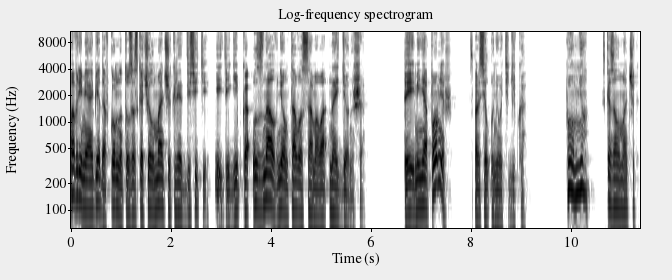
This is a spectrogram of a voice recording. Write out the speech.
Во время обеда в комнату заскочил мальчик лет десяти, и Тегибко узнал в нем того самого найденыша. «Ты меня помнишь?» – спросил у него Тигибка. «Помню», – сказал мальчик.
